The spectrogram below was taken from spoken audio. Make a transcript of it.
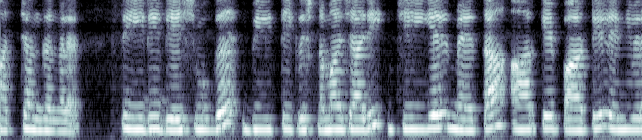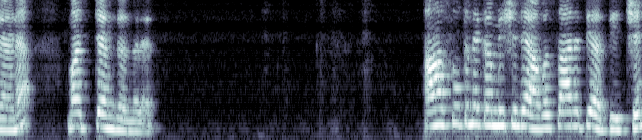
മറ്റംഗങ്ങൾ C D Deshmukh V T Krishnamachari G L Mehta R K Patil എന്നിവരാണ് മറ്റംഗങ്ങൾ ആസൂത്രണ കമ്മീഷന്റെ അവസാനത്തെ അധ്യക്ഷൻ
